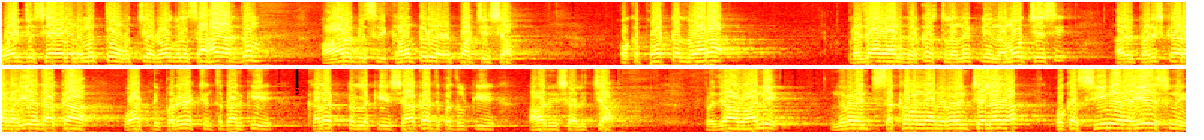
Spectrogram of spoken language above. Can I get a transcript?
వైద్య సేవల నిమిత్తం వచ్చే రోగుల సహాయార్థం ఆరోగ్యశ్రీ కౌంటర్లు ఏర్పాటు చేశాం. ఒక పోర్టల్ ద్వారా ప్రజావాణి దరఖాస్తులన్నింటినీ నమోదు చేసి అవి పరిష్కారం అయ్యేదాకా వాటిని పర్యవేక్షించడానికి కలెక్టర్లకి శాఖాధిపతులకి ఆదేశాలు ఇచ్చాం. ప్రజావాణి నిర్వహించి సక్రమంగా నిర్వహించేలాగా ఒక సీనియర్ ఐఏఎస్ని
